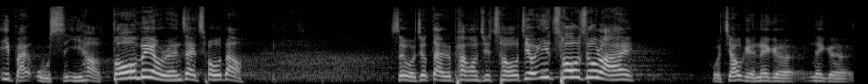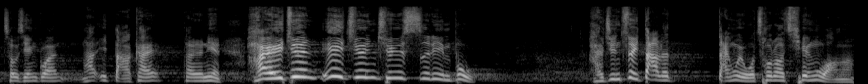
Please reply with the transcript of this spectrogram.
一百五十一号都没有人再抽到，所以我就带着盼望去抽，结果一抽出来，我交给那个那个抽签官，他一打开，他就念海军一军区司令部，海军最大的单位，我抽到千王啊。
